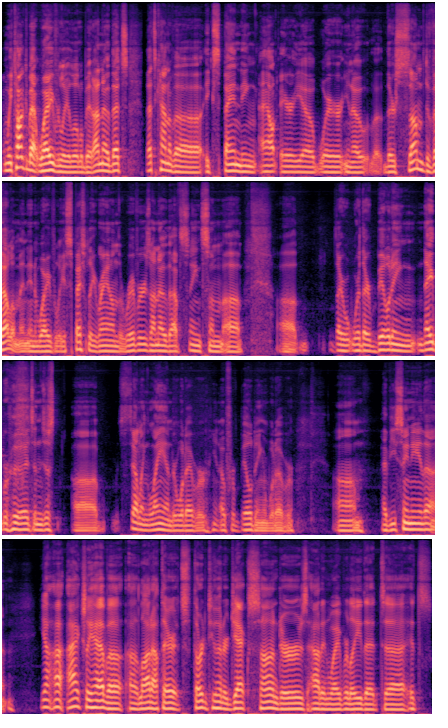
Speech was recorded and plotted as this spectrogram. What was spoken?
And we talked about Waverly a little bit. I know that's that's kind of a expanding out area where you know there's some development in Waverly, especially around the rivers. I know that I've seen some uh, uh, there where they're building neighborhoods and just uh, selling land or whatever, you know, for building or whatever. Um, have you seen any of that? Yeah, I, I actually have a, a lot out there. It's 3200 Jack Saunders out in Waverly. That uh, it's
